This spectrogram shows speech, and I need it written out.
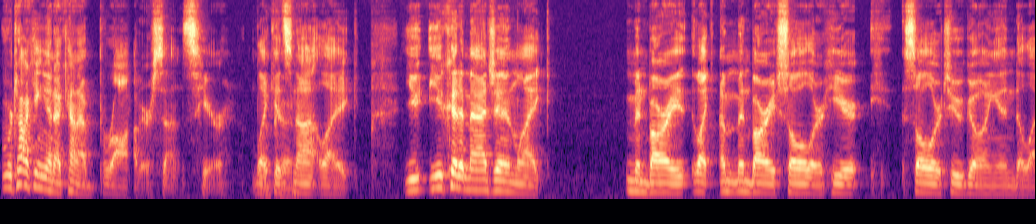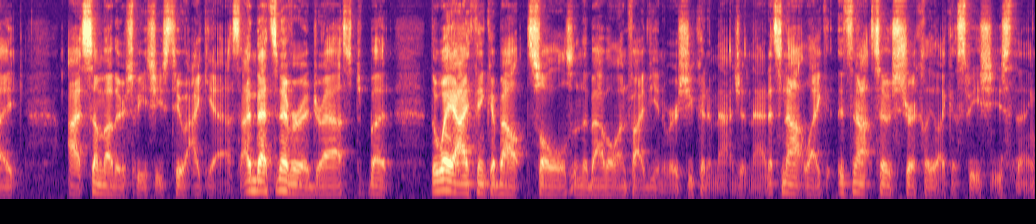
we're talking in a kind of broader sense here. Like it's not like you you could imagine like Minbari like a Minbari soul or here soul or two going into like uh, some other species too. I guess and that's never addressed, but. The way I think about souls in the Babylon 5 universe, you could imagine that. It's not like it's not so strictly like a species thing.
